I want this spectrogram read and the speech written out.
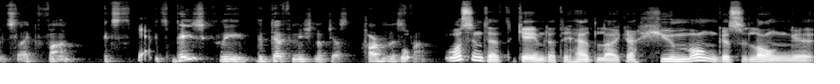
it's like fun. It's Yeah. it's basically the definition of just harmless fun. Wasn't that game that they had like a humongous long uh,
